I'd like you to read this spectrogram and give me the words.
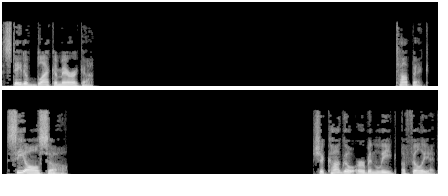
State of Black America. See also. Chicago Urban League affiliate.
